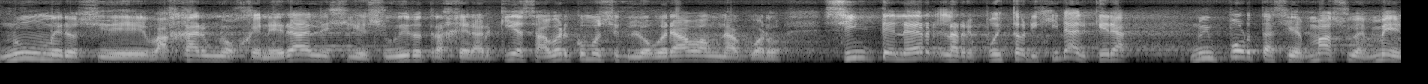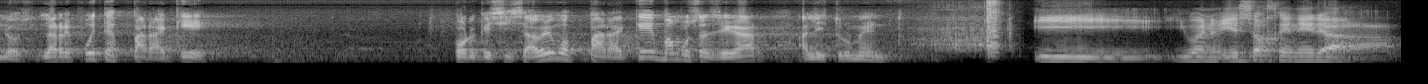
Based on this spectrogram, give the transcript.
números y de bajar unos generales y de subir otras jerarquías, a ver cómo se lograba un acuerdo, sin tener la respuesta original, que era no importa si es más o es menos, la respuesta es para qué. Porque si sabemos para qué, vamos a llegar al instrumento. Y, bueno, y eso genera,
